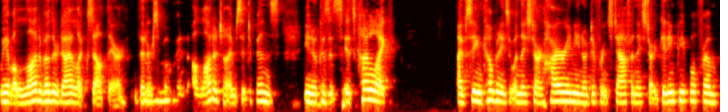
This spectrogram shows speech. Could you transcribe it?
we have a lot of other dialects out there that are Mhm. spoken. A lot of times it depends, you know, because it's it's kind of like I've seen companies when they start hiring, you know, different staff and they start getting people from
